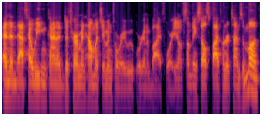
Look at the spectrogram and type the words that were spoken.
and then that's how we can kind of determine how much inventory we, we're going to buy for. You know, if something sells 500 times a month,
